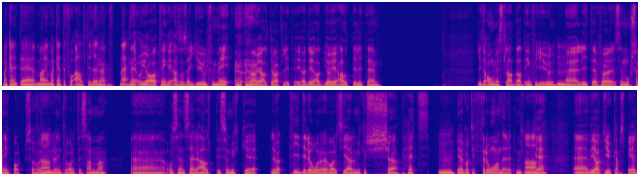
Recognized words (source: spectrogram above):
Man kan inte, man, man kan inte få allt i livet. Nej. Nej, och jag tänker, alltså så här, jul för mig har ju alltid varit lite, jag, det jag är ju alltid lite, lite ångestladdad inför jul. Mm. Eh, lite för, sen morsan gick bort så har Ja. julen inte varit detsamma. Eh, och sen så är det alltid så mycket, det var, tidigare år har det varit så jävla mycket köphets. Mm. Vi har gått ifrån det rätt mycket. Ja. Eh, vi har ett julklappsspel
